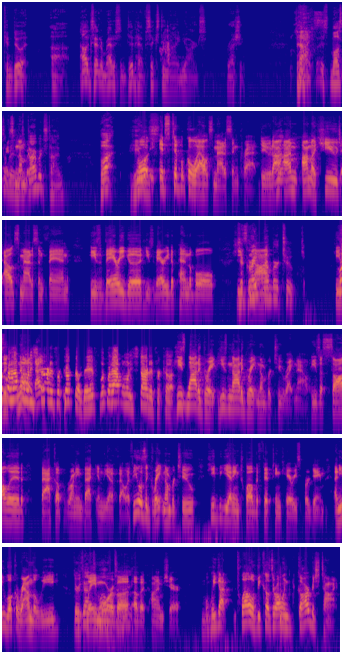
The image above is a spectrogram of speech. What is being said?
can do it. Uh, Alexander Mattison did have 69 yards rushing. Now, nice. it's most nice of it number. garbage time, but he well, was... it's typical Alex Mattison crap, dude. I, I'm I'm a huge Alex Mattison fan. He's very good. He's very dependable. He's, he's a great not, number two. Look a, what happened no, when he started for Cook, though, Dave. Look what happened when he started for Cook. He's not a great. He's not a great number two right now. He's a solid backup running back in the NFL. If he was a great number two, he'd be getting 12 to 15 carries per game. And you look around the league, there's way more of a of a timeshare. Hmm. Well, we got 12 because they're all in garbage time.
